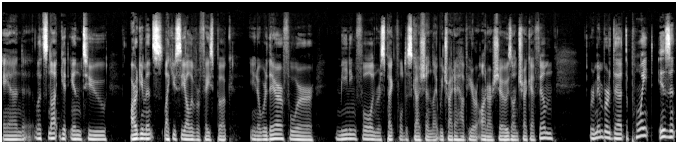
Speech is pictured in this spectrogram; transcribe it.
And let's not get into arguments like you see all over Facebook. You know, we're there for meaningful and respectful discussion like we try to have here on our shows on Trek FM. Remember that the point isn't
